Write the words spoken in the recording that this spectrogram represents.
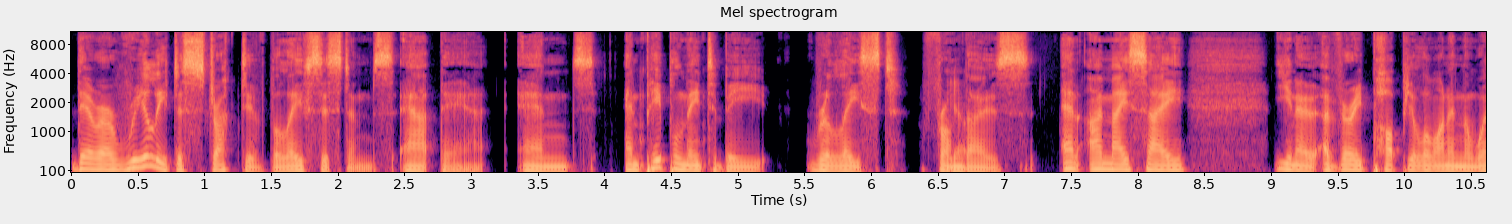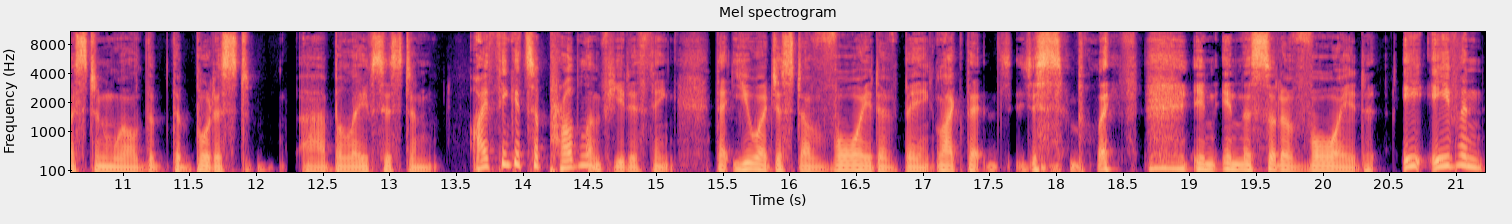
there are really destructive belief systems out there and, and people need to be released from yep. those. And I may say, you know, a very popular one in the Western world, the, the Buddhist uh, belief system. I think it's a problem for you to think that you are just a void of being, like that, just believe in, in the sort of void. E- even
